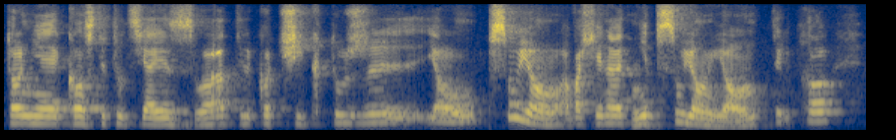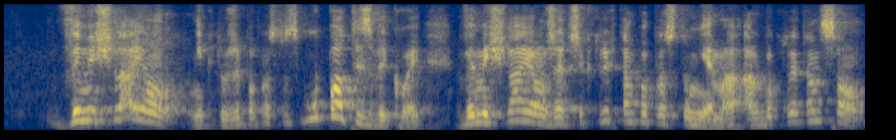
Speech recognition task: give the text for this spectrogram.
to nie konstytucja jest zła, tylko ci, którzy ją psują, a właściwie nawet nie psują ją, tylko wymyślają, niektórzy po prostu z głupoty zwykłej, wymyślają rzeczy, których tam po prostu nie ma albo które tam są.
